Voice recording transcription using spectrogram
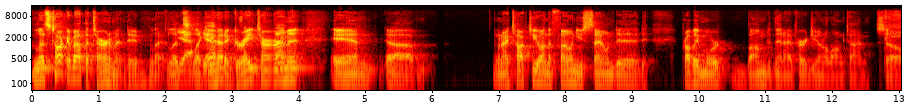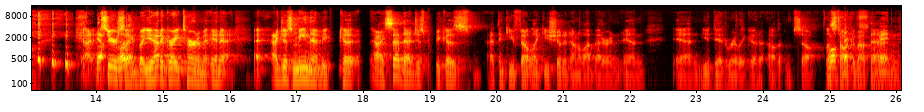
Let's talk about the tournament, dude. Let's yeah, like yeah. you had a great tournament, fun. and um, when I talked to you on the phone, you sounded probably more bummed than I've heard you in a long time. So yep. seriously, but you had a great tournament, and I, I, just mean that because I said that just because I think you felt like you should have done a lot better, and and and you did really good. So let's well, talk thanks. about that. I mean,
